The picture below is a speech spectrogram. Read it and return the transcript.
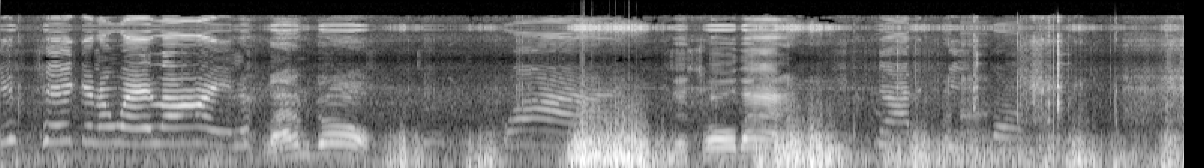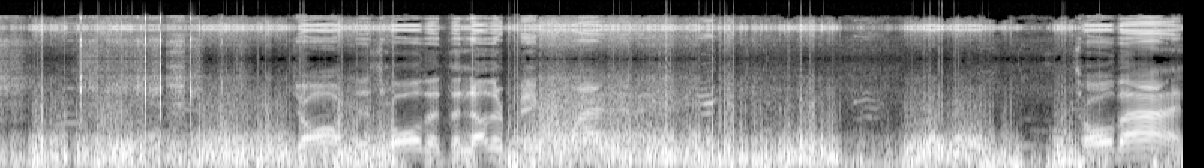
He's taking away line. Let him go. Why? Just hold on. Gotta keep him. Don't, just hold it. Another big flathead. Hold on.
